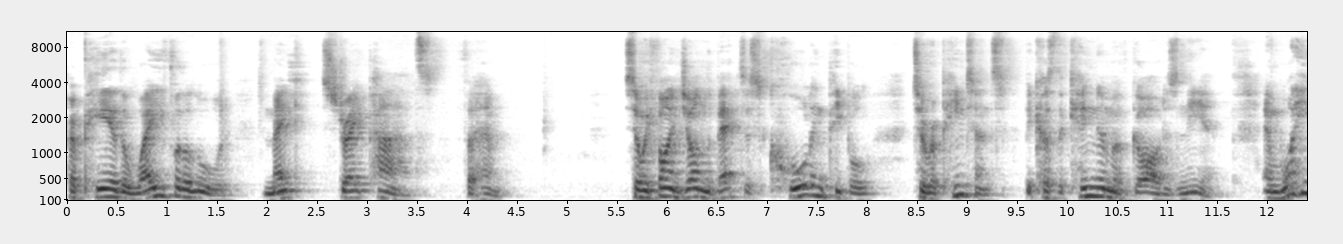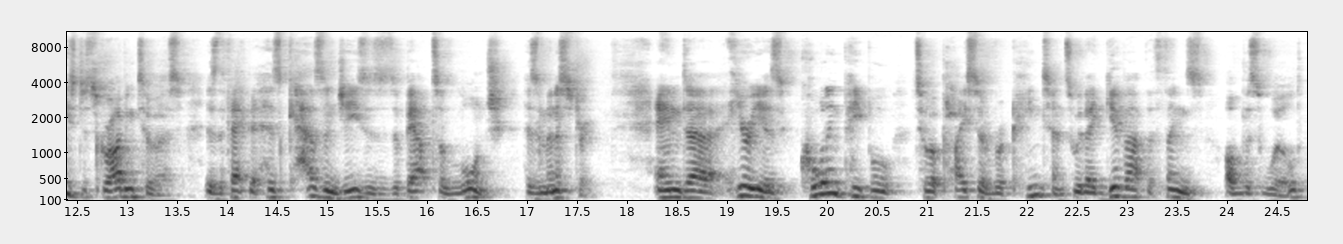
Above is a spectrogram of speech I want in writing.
Prepare the way for the Lord, make straight paths for him. So we find John the Baptist calling people to repentance because the kingdom of God is near. And what he's describing to us is the fact that his cousin Jesus is about to launch his ministry. And uh, here he is calling people to a place of repentance where they give up the things of this world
